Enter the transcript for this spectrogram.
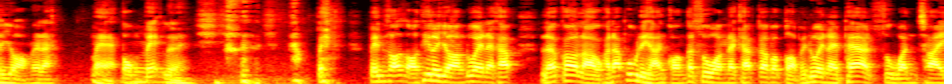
ระยองเลยนะแหมตรงเป๊ะเลยเป็นเป็นสสที่ระยองด้วยนะครับ แล้วก็เหล่าคณะผู้บริหารของกระทรวงนะครับ ก็ประกอบไปด้วยนายแพทย์สุวรรณชัย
